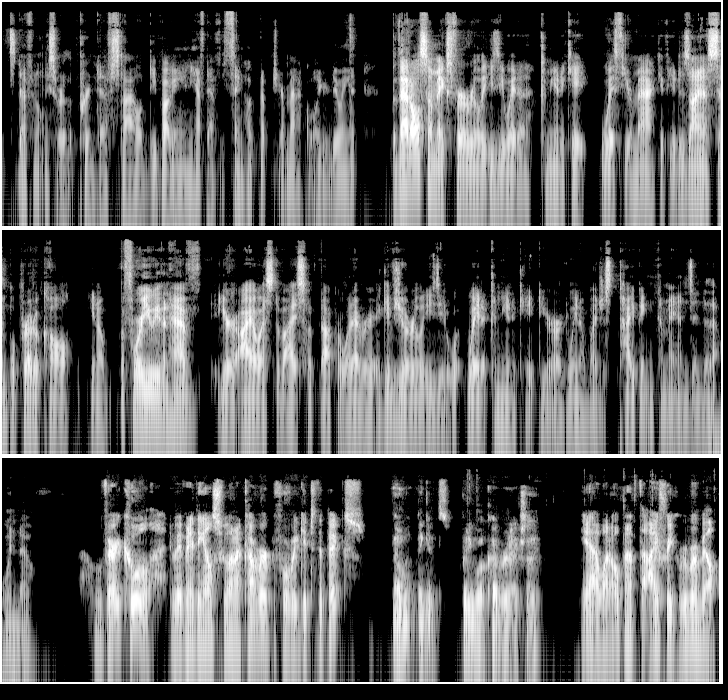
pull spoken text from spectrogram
it's definitely sort of the printf style of debugging, and you have to have the thing hooked up to your Mac while you're doing it. But that also makes for a really easy way to communicate with your Mac. If you design a simple protocol, you know, before you even have your iOS device hooked up or whatever, it gives you a really easy to, way to communicate to your Arduino by just typing commands into that window. Well, very cool. Do we have anything else we want to cover before we get to the picks? No, I think it's pretty well covered, actually. Yeah, I want to open up the iPhreak rumor mill.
